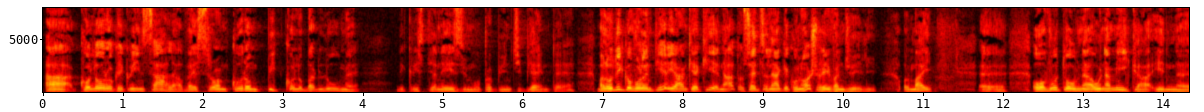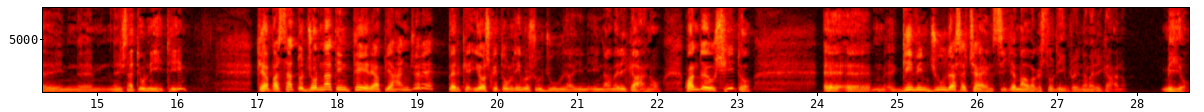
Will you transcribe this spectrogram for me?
a coloro che qui in sala avessero ancora un piccolo barlume di cristianesimo proprio incipiente, eh? ma lo dico volentieri anche a chi è nato senza neanche conoscere i Vangeli. Ormai eh, ho avuto una, un'amica in, in, ehm, negli Stati Uniti che ha passato giornate intere a piangere perché io ho scritto un libro su Giuda in, in americano. Quando è uscito, eh, eh, Giving Judas a Chance si chiamava questo libro in americano, mio.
